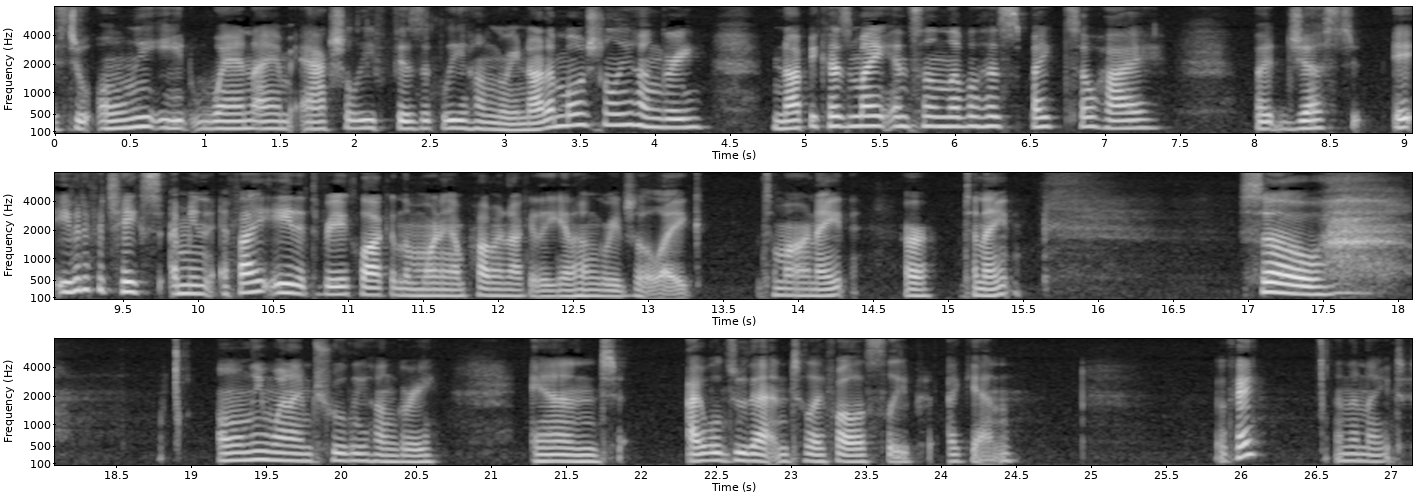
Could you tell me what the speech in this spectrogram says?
is to only eat when I am actually physically hungry, not emotionally hungry, not because my insulin level has spiked so high, but just even if it takes, I mean, if I ate at three o'clock in the morning, I'm probably not going to get hungry till like tomorrow night or tonight. So, only when I'm truly hungry. And I will do that until I fall asleep again. Okay? In the night.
